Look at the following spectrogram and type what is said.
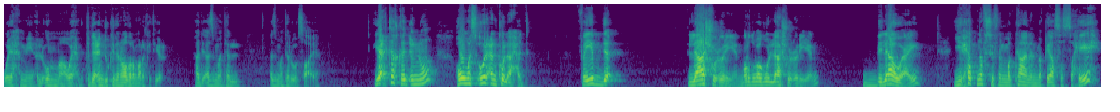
ويحمي الأمة ويحمي كده عنده كده نظرة مرة كثير. هذه أزمة أزمة الوصايه يعتقد إنه هو مسؤول عن كل أحد. فيبدأ لا شعوريا برضو بقول لا شعوريا بلا وعي يحط نفسه في المكان المقياس الصحيح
